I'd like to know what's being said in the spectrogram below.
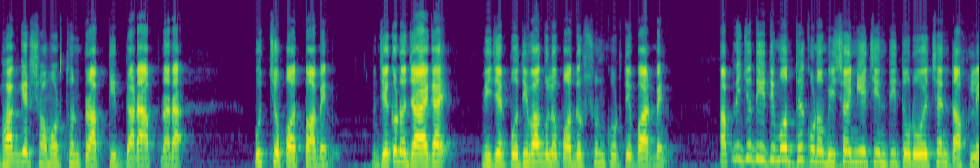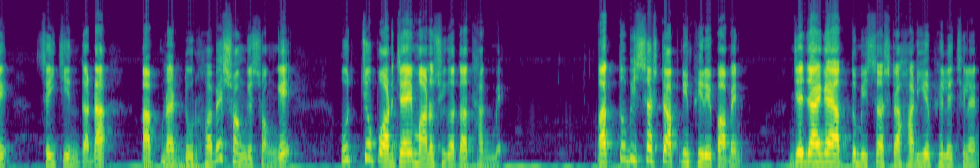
ভাগ্যের সমর্থন প্রাপ্তির দ্বারা আপনারা উচ্চ পদ পাবেন। যে কোনো জায়গায় নিজের প্রতিভাগুলো প্রদর্শন করতে পারবেন। আপনি যদি ইতিমধ্যে কোনো বিষয় নিয়ে চিন্তিত রয়েছেন, তাহলে সেই চিন্তাটা আপনার দূর হবে। সঙ্গে সঙ্গে উচ্চ পর্যায়ে মানসিকতা থাকবে। আত্মবিশ্বাসটা আপনি ফিরে পাবেন। যে জায়গায় আত্মবিশ্বাসটা হারিয়ে ফেলেছিলেন,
